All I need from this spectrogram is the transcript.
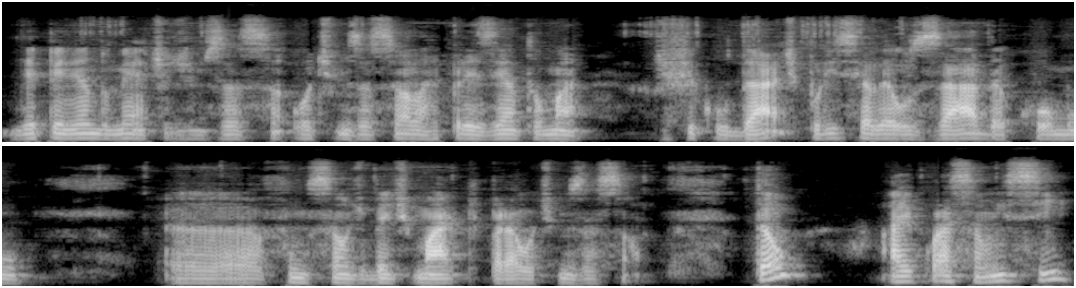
dependendo do método de otimização, otimização ela representa uma dificuldade, por isso ela é usada como uh, função de benchmark para otimização. Então, a equação em si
